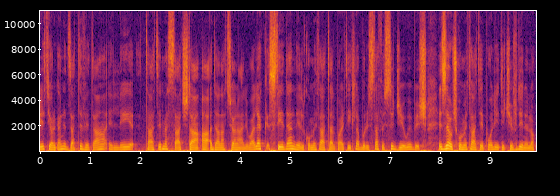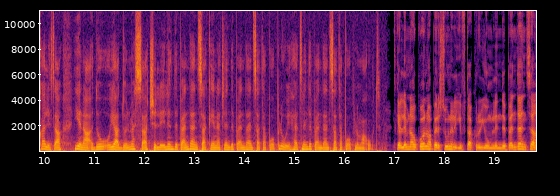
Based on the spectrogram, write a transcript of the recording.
ried jorganizza attività li tagħti messaġġ ta' għaqda nazzjonali u għalhekk stieden lill-Kumitat tal-Partit Laburista fis-Siġġiewi biex iż-żewġ kumitati politiċi f'din il-lokalità jingħaqdu u jgħaddu l-messaġġ li l-Indipendenza kienet l-Indipendenza ta' poplu wieħed, l-Indipendenza ta' poplu magħqud. Tkellimna wkoll ma' persuni li jiftakru Jum l-Indipendenza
